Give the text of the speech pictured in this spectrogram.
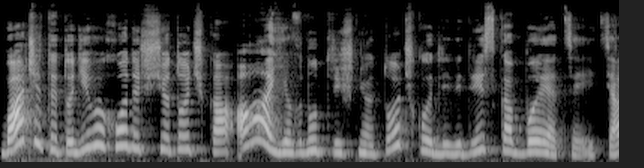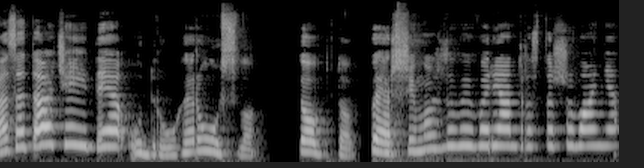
Бачите, тоді виходить, що точка А є внутрішньою точкою для відрізка БЦ, і ця задача йде у друге русло. Тобто перший можливий варіант розташування,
